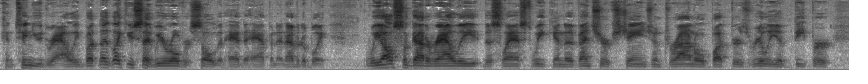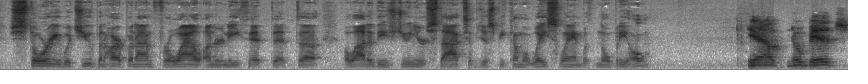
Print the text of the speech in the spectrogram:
continued rally. But uh, like you said, we were oversold; it had to happen inevitably. We also got a rally this last week in the venture exchange in Toronto, but there's really a deeper story which you've been harping on for a while underneath it that uh, a lot of these junior stocks have just become a wasteland with nobody home. Yeah, no bids.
